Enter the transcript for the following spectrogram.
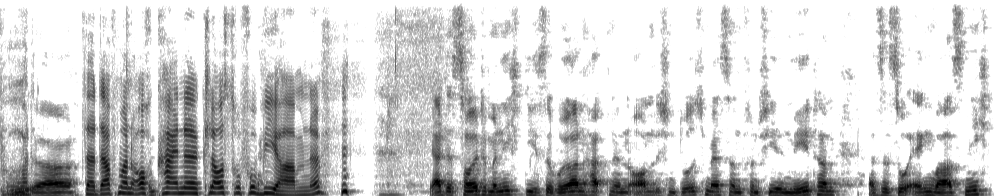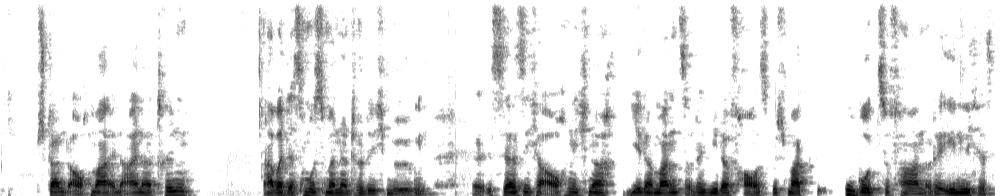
Boah, ja. Da darf man auch keine Klaustrophobie haben, ne? Ja, das sollte man nicht. Diese Röhren hatten einen ordentlichen Durchmesser von vielen Metern. Also so eng war es nicht. Stand auch mal in einer drin. Aber das muss man natürlich mögen. Äh, ist ja sicher auch nicht nach jedermanns oder jeder Frau's Geschmack, U-Boot zu fahren oder ähnliches.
